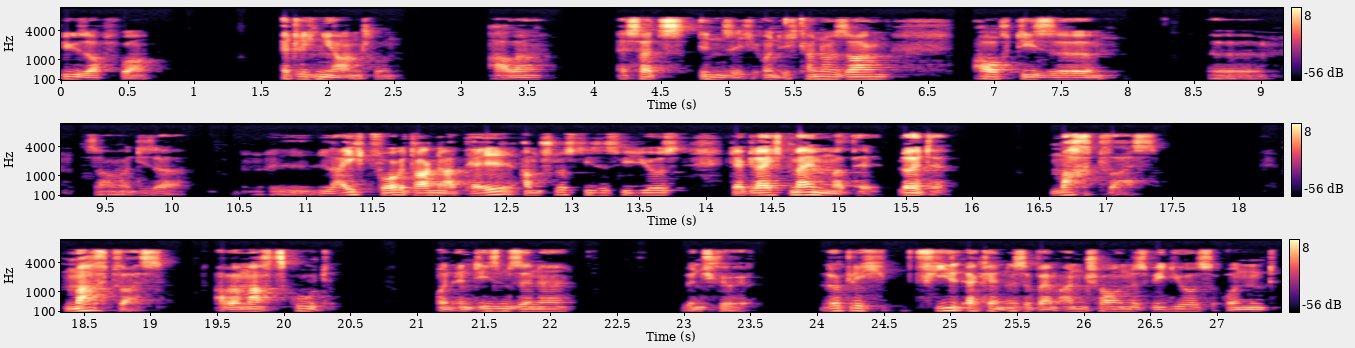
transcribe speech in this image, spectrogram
wie gesagt, vor etlichen Jahren schon. Aber es hat's in sich. Und ich kann nur sagen, auch diese, äh, sagen wir, dieser leicht vorgetragene Appell am Schluss dieses Videos, der gleicht meinem Appell. Leute, macht was. Macht was, aber macht's gut. Und in diesem Sinne wünsche ich euch wirklich viel Erkenntnisse beim Anschauen des Videos und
